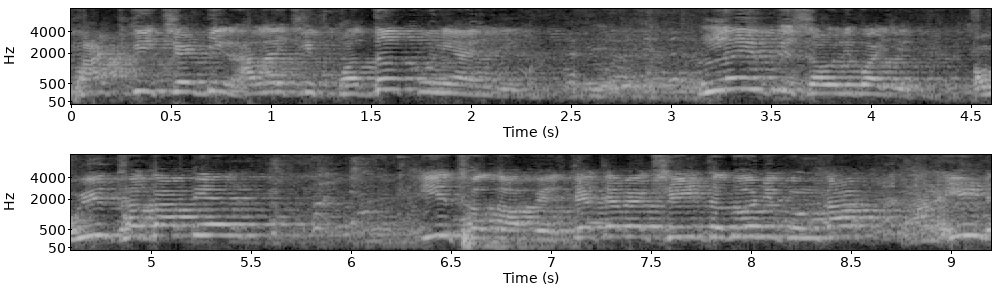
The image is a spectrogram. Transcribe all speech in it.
फाटकी चड्डी घालायची पद्धत कुणी आणली? लय पिसवली पाहिजे. अहो इथं कापेल. इथं कापेल. त्याच्यापेक्षा इथं दोन्ही कुंटा आणि हिंड.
